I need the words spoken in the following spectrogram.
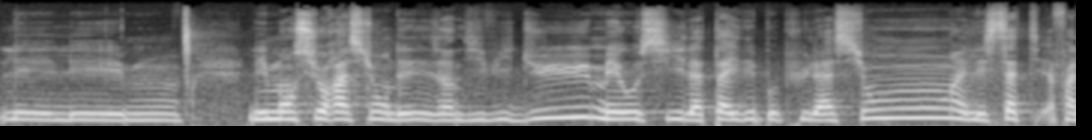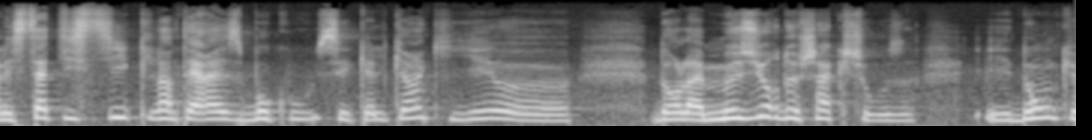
les, mensurations des individus, mais aussi la taille des populations. Et les, statistiques l'intéressent beaucoup. C'est quelqu'un qui est euh, dans la mesure de chaque chose. Et donc,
